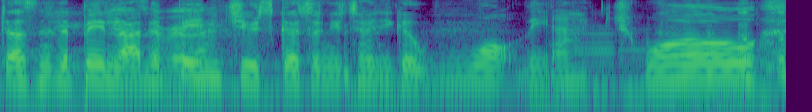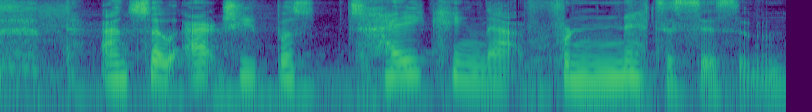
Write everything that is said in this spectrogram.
doesn't it? The bin line, the bin juice goes on your toe, and you go, "What the actual?" and so, actually, just taking that freneticism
